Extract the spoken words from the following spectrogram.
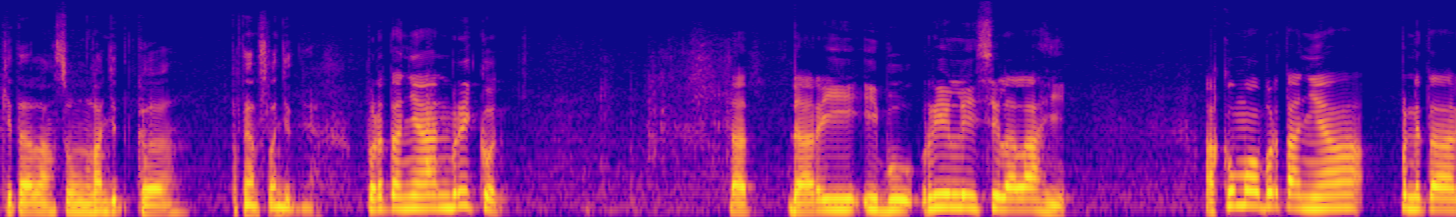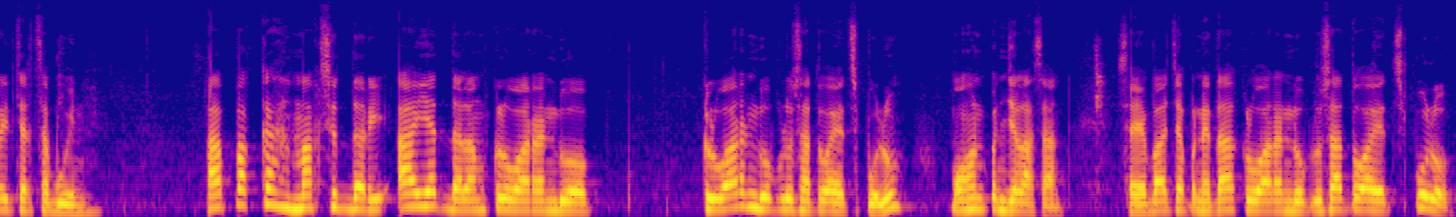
kita langsung lanjut ke pertanyaan selanjutnya. Pertanyaan berikut dari Ibu Rili Silalahi. Aku mau bertanya Pendeta Richard Sabuin. Apakah maksud dari ayat dalam Keluaran 2 Keluaran 21 ayat 10? Mohon penjelasan. Saya baca Pendeta Keluaran 21 ayat 10.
